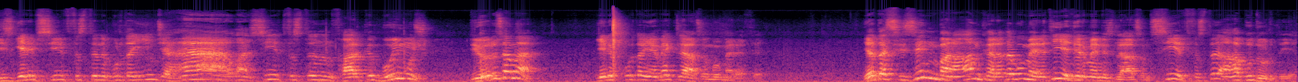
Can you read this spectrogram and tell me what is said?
Biz gelip Siirt fıstığını burada yiyince ha ulan Siirt fıstığının farkı buymuş diyoruz ama gelip burada yemek lazım bu mereti. Ya da sizin bana Ankara'da bu mereti yedirmeniz lazım. Siirt fıstığı aha budur diye.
